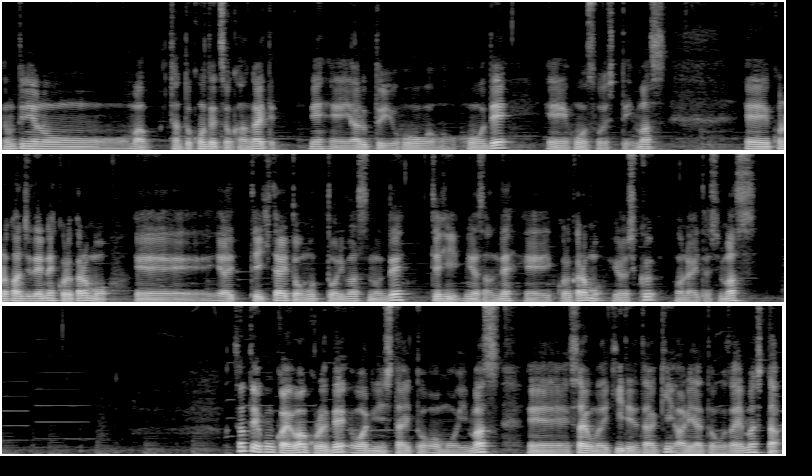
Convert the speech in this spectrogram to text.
本当にあのまあ、ちゃんとコンテンツを考えてね、やるという方法で、え放送しています。えー、こんな感じでね、これからも、えー、やっていきたいと思っておりますので、ぜひ皆さんね、えー、これからもよろしくお願いいたします。さて、今回はこれで終わりにしたいと思います。えー、最後まで聞いていただきありがとうございました。よ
